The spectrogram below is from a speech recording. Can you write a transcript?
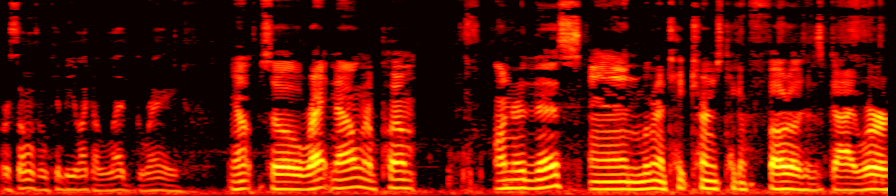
Or some of them can be like a lead gray. Yep. So right now I'm going to put them under this and we're going to take turns taking photos of this guy. We're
